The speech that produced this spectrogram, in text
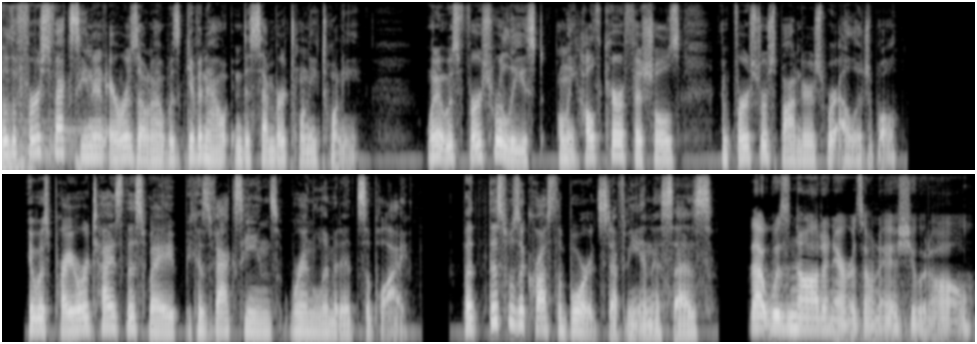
So, the first vaccine in Arizona was given out in December 2020. When it was first released, only healthcare officials and first responders were eligible. It was prioritized this way because vaccines were in limited supply. But this was across the board, Stephanie Innes says. That was not an Arizona issue at all.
